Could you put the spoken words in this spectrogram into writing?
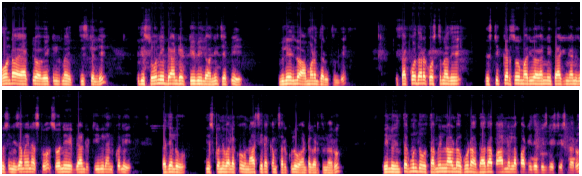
హోండా యాక్టివా వెహికల్ మీద తీసుకెళ్ళి ఇది సోనీ బ్రాండెడ్ టీవీలో అని చెప్పి విలేజ్లో అమ్మడం జరుగుతుంది. ఇది తక్కువ ధరకు వస్తున్నది ఈ స్టిక్కర్స్ మరియు అవన్నీ ప్యాకింగ్ అని చూసి నిజమైన స్టో సోనీ బ్రాండ్ టీవీలు అనుకొని ప్రజలు తీసుకొని వాళ్ళకు నాసి రకం సరుకులు అంటగడుతున్నారు వీళ్ళు ఇంతకుముందు తమిళనాడులో కూడా దాదాపు ఆరు నెలల పాటు ఇదే బిజినెస్ చేసినారు.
